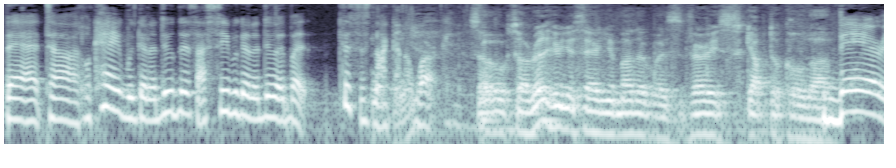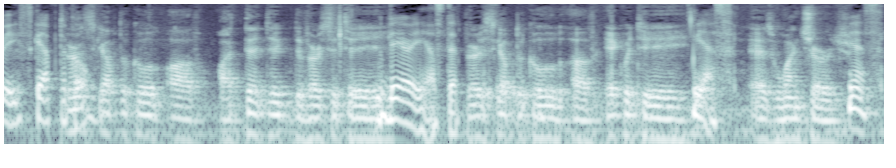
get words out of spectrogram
that uh, okay, we're going to do this. I see we're going to do it, but this is not going to work. So, so I really hear you saying your mother was very skeptical of Very skeptical. very skeptical of authentic diversity. Very yes, def- very skeptical of equity yes, as one church. yes,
